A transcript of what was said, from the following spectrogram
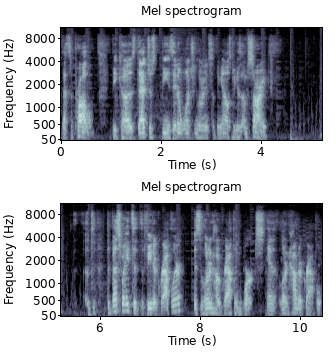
that's a problem. Because that just means they don't want you learning something else. Because I'm sorry, the best way to defeat a grappler is to learn how grappling works and learn how to grapple.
